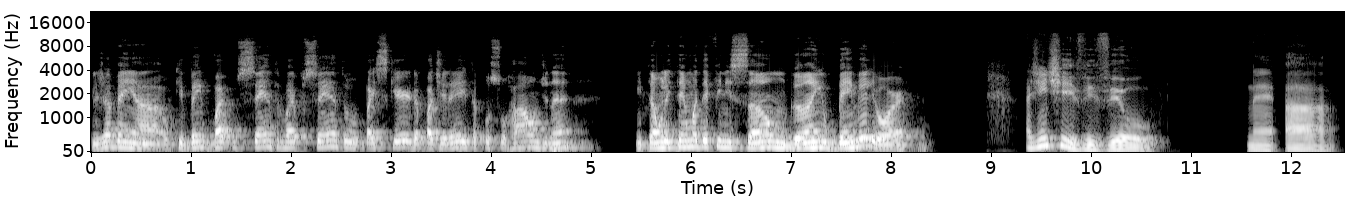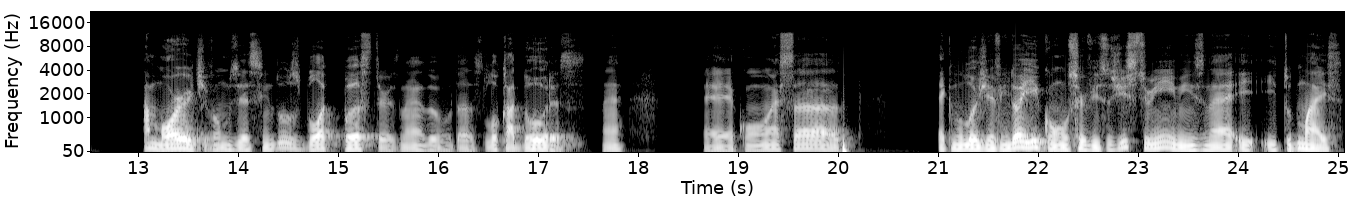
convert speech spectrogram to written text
Ele já vem, a, o que vem vai para o centro, vai para o centro, para a esquerda, para a direita, para o surround, né? Então ele tem uma definição, um ganho bem melhor. A gente viveu, né, a, a morte, vamos dizer assim, dos blockbusters, né, do- das locadoras, né, é, com essa tecnologia vindo aí, com os serviços de streamings, né, e, e tudo mais.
